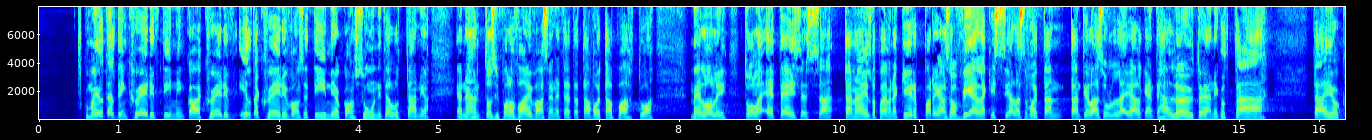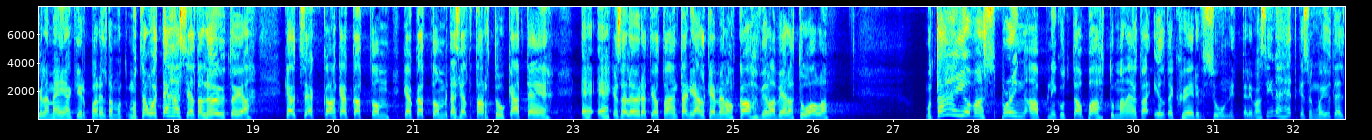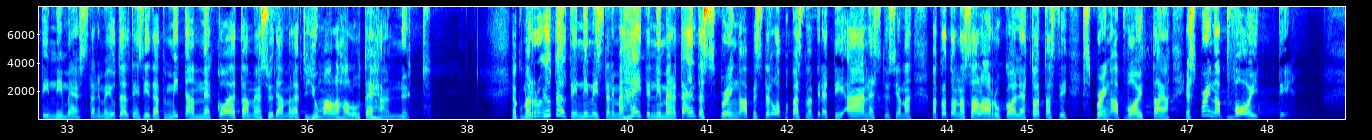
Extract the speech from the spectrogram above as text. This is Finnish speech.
kun me juteltiin Creative Teamin kanssa, Creative, Ilta Creative on se tiimi, joka on suunnitellut tämän ja, ja nähnyt tosi paljon vaivaa sen, että tätä voi tapahtua. Meillä oli tuolla eteisessä tänä iltapäivänä kirppari ja se on vieläkin siellä. Se voi tämän, tämän tilaisuuden jälkeen tehdä löytöjä, niin kuin tämä. Tämä ei ole kyllä meidän kirpparilta, mutta, mutta sä voit tehdä sieltä löytöjä. Käy tsekkaan, käy katsomaan, käy katsomaan mitä sieltä tarttuu käteen. Eh, ehkä sä löydät jotain. Tämän jälkeen meillä on kahvila vielä tuolla mutta tämä ei ole vain Spring Up niinku tapahtumana, jota Ilta Creative suunnitteli, vaan siinä hetkessä, kun me juteltiin nimestä, niin me juteltiin siitä, että mitä me koetaan meidän sydämellä, että Jumala haluaa tehdä nyt. Ja kun me juteltiin nimistä, niin mä heitin nimen, että entä Spring Up? Ja sitten loppupäästä me pidettiin äänestys ja mä, mä kotona salaa rukoilin, että toivottavasti Spring Up voittaa. Ja, ja Spring Up voitti.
